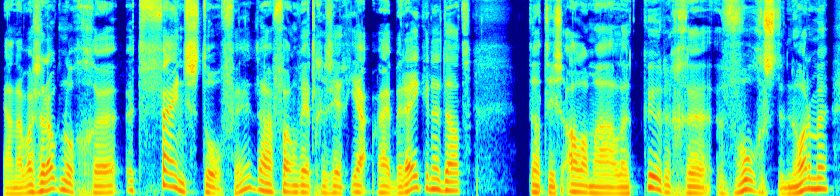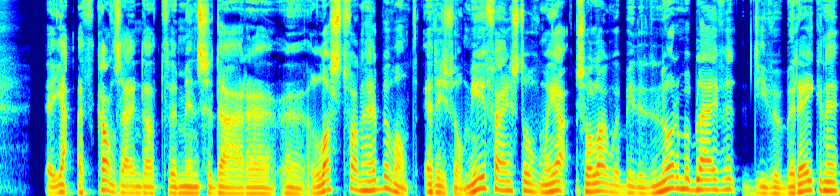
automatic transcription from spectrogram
Ja, nou was er ook nog uh, het fijnstof. Hè? Daarvan werd gezegd, ja, wij berekenen dat. Dat is allemaal uh, keurig uh, volgens de normen. Ja, het kan zijn dat mensen daar last van hebben, want er is wel meer fijnstof. Maar ja, zolang we binnen de normen blijven, die we berekenen,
